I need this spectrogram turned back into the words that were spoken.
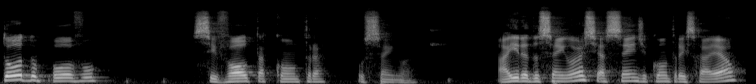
todo o povo se volta contra o Senhor. A ira do Senhor se acende contra Israel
